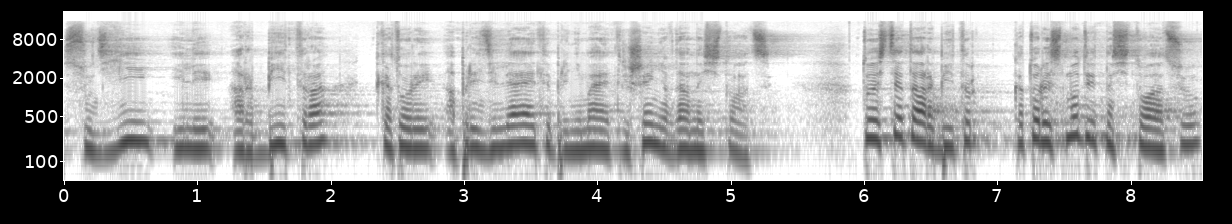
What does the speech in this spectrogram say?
судьи или арбитра, который определяет и принимает решение в данной ситуации. То есть это арбитр, который смотрит на ситуацию,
